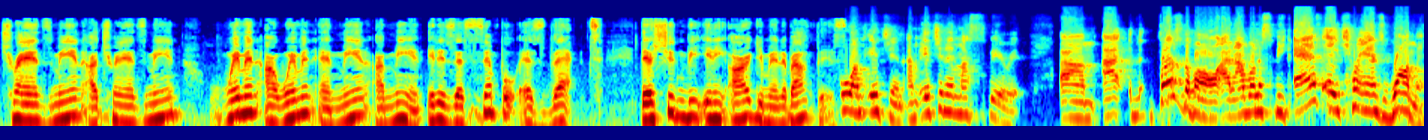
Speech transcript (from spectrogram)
Trans men are trans men. Women are women and men are men. It is as simple as that. There shouldn't be any argument about this. Oh, I'm itching. I'm itching in my spirit. Um, I first of all, and I want to speak as a trans woman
